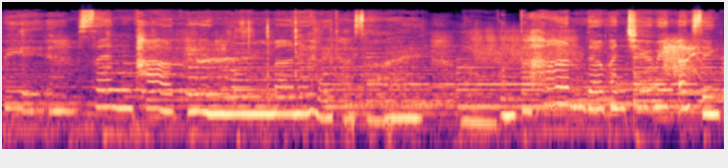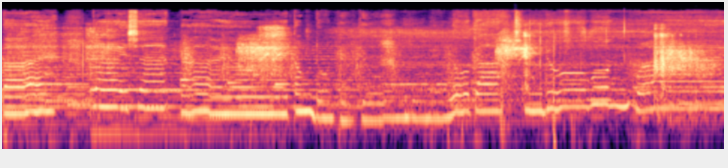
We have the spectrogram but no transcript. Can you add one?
บีเส้นภาคเอียงลงมาในไหลทางสายลงบนทหารเดิมพันชีวิตอันเสี่ยงตาย ชะตาเอาไว้ต้องโดนผูกโยงอยู่ในโลกาที่ดูวุ่นวาย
